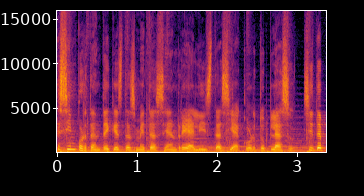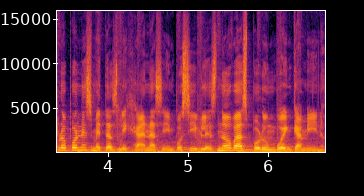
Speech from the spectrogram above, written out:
Es importante que estas metas sean realistas y a corto plazo. Si te propones metas lejanas e imposibles, no vas por un buen camino.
